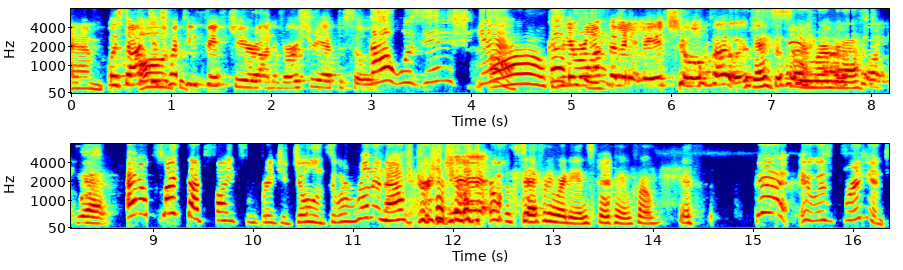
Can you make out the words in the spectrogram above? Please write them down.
um Was that the 25th year anniversary episode? that was it yeah Oh, okay. they were on the Late Late Show about it. Yes, The I remember that. was. Yeah, And it was like that fight from Bridget Jones. They were running after each Yeah. other. that's definitely where the inspo came from. Yeah. Yeah, it was brilliant.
